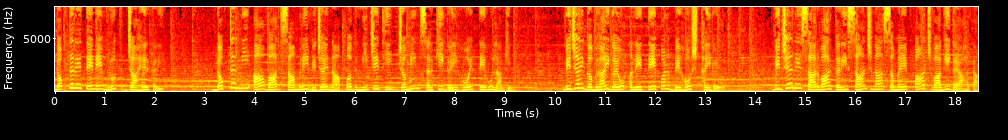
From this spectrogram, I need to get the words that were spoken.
ડોક્ટરે તેને મૃત જાહેર કરી. ડોક્ટરની આ વાત સાંભળી વિજયના પગ નીચેથી જમીન સરકી ગઈ હોય તેવું લાગ્યું. વિજય ગભરાઈ ગયો અને તે પણ બેહોશ થઈ ગયો. વિજયને સારવાર કરી સાંજના સમયે પાંચ વાગી ગયા હતા.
